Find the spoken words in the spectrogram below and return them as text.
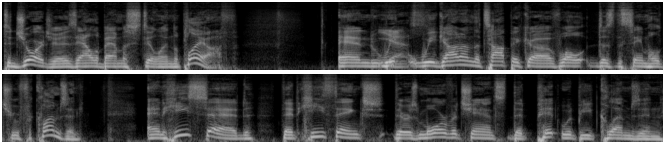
to Georgia, is Alabama still in the playoff? And we Yes. we got on the topic of well, does the same hold true for Clemson? And he said that he thinks there is more of a chance that Pitt would beat Clemson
